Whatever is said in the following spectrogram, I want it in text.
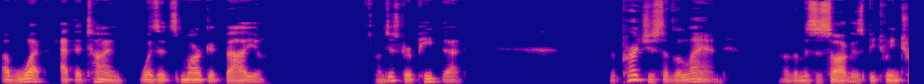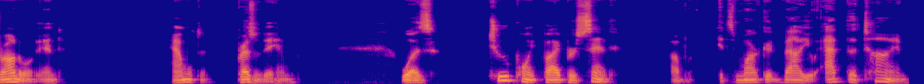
of what at the time was its market value. I'll just repeat that. The purchase of the land of the Mississaugas between Toronto and Hamilton, present day Hamilton, was 2.5% of its market value at the time.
